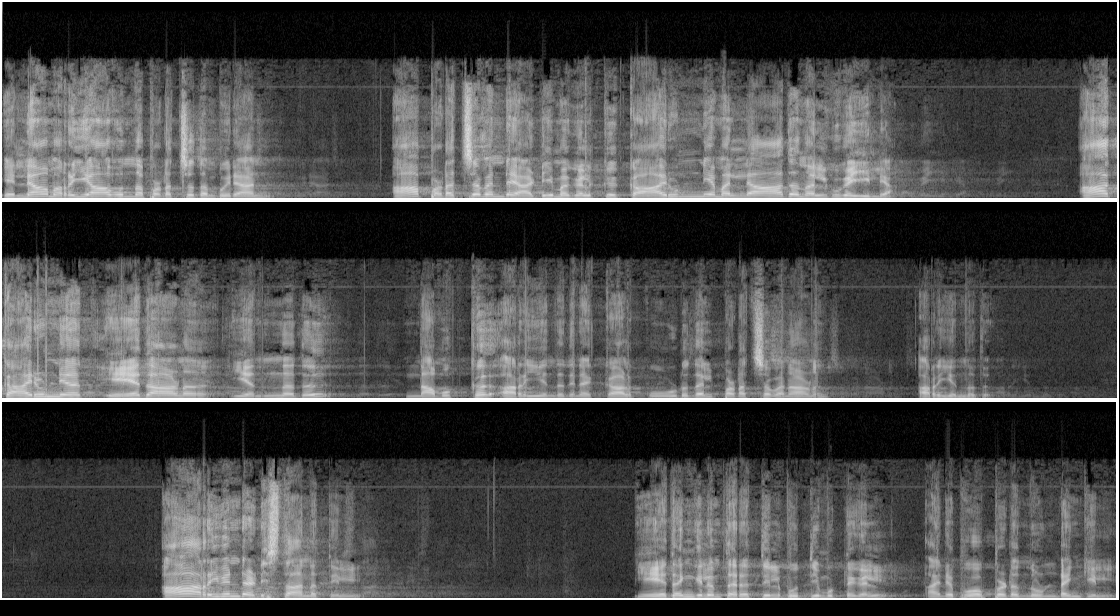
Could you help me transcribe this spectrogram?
എല്ലാം അറിയാവുന്ന പടച്ച തമ്പുരാൻ ആ പടച്ചവന്റെ അടിമകൾക്ക് കാരുണ്യമല്ലാതെ നൽകുകയില്ല. ആ കാരുണ്യ ഏതാണ് എന്നത് നമുക്ക് അറിയുന്നതിനേക്കാൾ കൂടുതൽ പടച്ചവനാണ് അറിയുന്നത്. ആ അറിവിന്റെ അടിസ്ഥാനത്തിൽ ഏതെങ്കിലും തരത്തിൽ ബുദ്ധിമുട്ടുകൾ അനുഭവപ്പെടുന്നുണ്ടെങ്കിൽ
